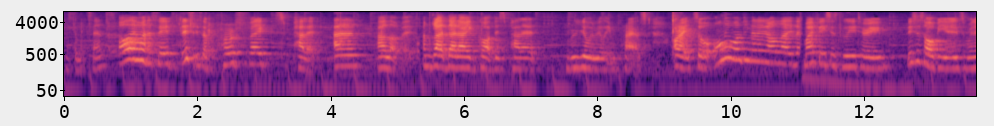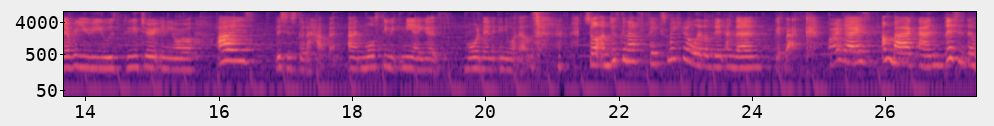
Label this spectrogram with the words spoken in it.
Does that make sense? All i want to say this is a perfect palette and i love it. I'm glad that i got this palette. Really really impressed. Alright so only one thing that i don't like that my face is glittery this is obvious whenever you use glitter in your eyes this is gonna happen and mostly with me i guess more than anyone else. so I'm just gonna fix my hair a little bit and then get back. Alright guys, I'm back and this is the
